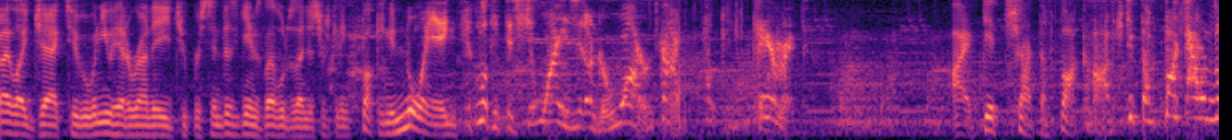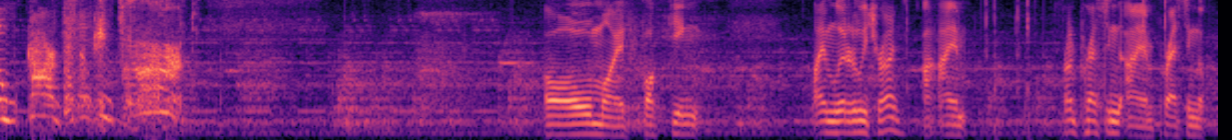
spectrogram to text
I like Jak 2, but when you hit around 82%, this game's level design just starts getting fucking annoying. Look at this shit. Why is it underwater? God fucking damn it. I get shut the fuck off. Get the fuck out of the car. Fucking it. Oh my fucking. I'm literally trying. I, I am. I'm pressing. I am pressing the.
